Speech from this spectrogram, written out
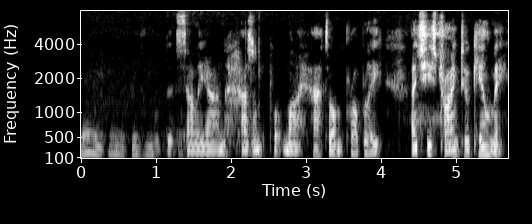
Very, very busy. That Sally-Anne hasn't put my hat on properly and she's trying to kill me.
